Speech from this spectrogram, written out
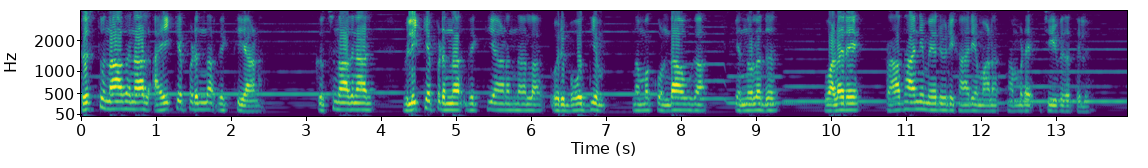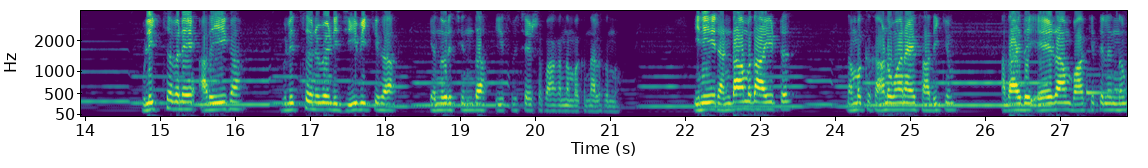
ക്രിസ്തുനാഥനാൽ അയക്കപ്പെടുന്ന വ്യക്തിയാണ്. ക്രിസ്തുനാഥനാൽ വിളിക്കപ്പെടുന്ന വ്യക്തിയാണെന്നുള്ള ഒരു ബോധ്യം നമുക്കുണ്ടാവുക എന്നുള്ളത് വളരെ പ്രാധാന്യമേറിയ ഒരു കാര്യമാണ് നമ്മുടെ ജീവിതത്തിൽ. വിളിച്ചവനെ അറിയുക വിളിച്ചവനു വേണ്ടി ജീവിക്കുക എന്നൊരു ചിന്ത ഈ സുവിശേഷ ഭാഗം നമുക്ക് നൽകുന്നു. ഇനി രണ്ടാമതായിട്ട് നമുക്ക് കാണുവാനായി സാധിക്കും. അതായത് ഏഴാം വാക്യത്തിൽ നിന്നും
